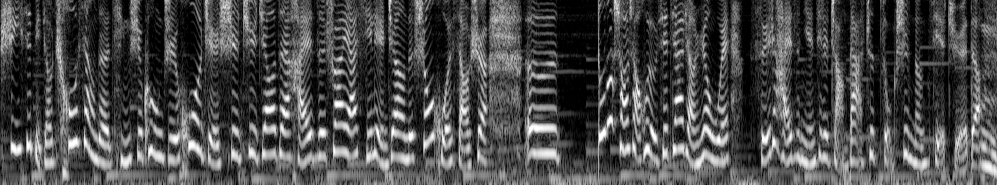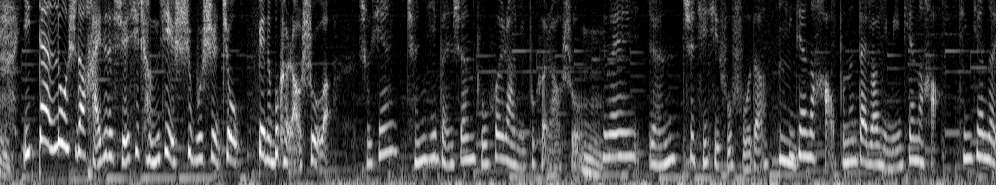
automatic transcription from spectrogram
是一些比较抽象的情绪控制，或者是聚焦在孩子刷牙洗脸这样的生活小事儿，呃。多多少少会有些家长认为，随着孩子年纪的长大，这总是能解决的。嗯，一旦落实到孩子的学习成绩，是不是就变得不可饶恕了？首先，成绩本身不会让你不可饶恕，因为人是起起伏伏的。今天的好不能代表你明天的好，今天的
